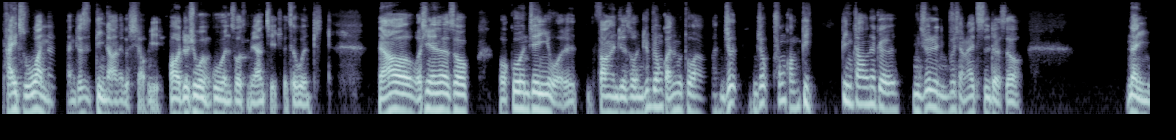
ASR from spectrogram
排除万难，就是订到那个宵夜。然后我就去问顾问说，怎么样解决这个问题。然后我记得那个时候，我顾问建议我的方案就是说，你就不用管那么多啊，你就你就疯狂订，订到那个你觉得你不想再吃的时候，那你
